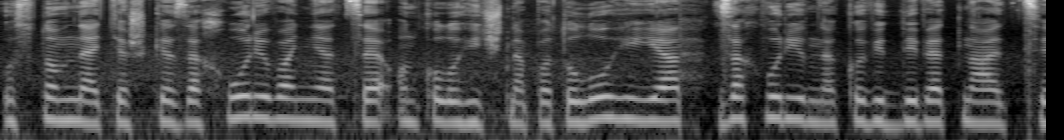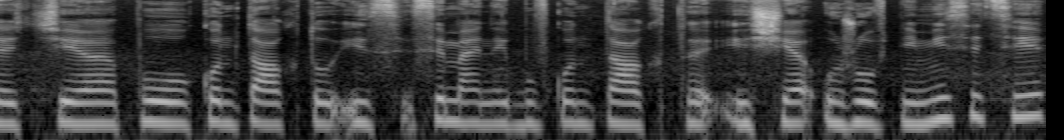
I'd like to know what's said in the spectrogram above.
основне тяжке захворювання це онкологічна патологія. Захворів на COVID-19 по контакту із сімейний був контакт іще у жовтні місяці.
